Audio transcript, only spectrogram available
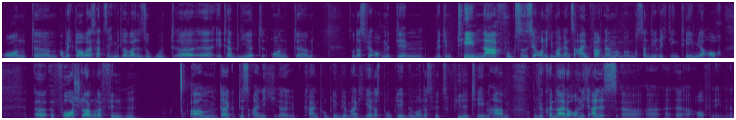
und, ähm, aber ich glaube, das hat sich mittlerweile so gut äh, etabliert und ähm, sodass wir auch mit dem, mit dem Themennachwuchs, das ist ja auch nicht immer ganz einfach, ne? man muss dann die richtigen Themen ja auch äh, vorschlagen oder finden. Ähm, da gibt es eigentlich äh, kein Problem. Wir haben eigentlich eher das Problem immer, dass wir zu viele Themen haben und wir können leider auch nicht alles äh, äh, äh aufnehmen. Ne?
